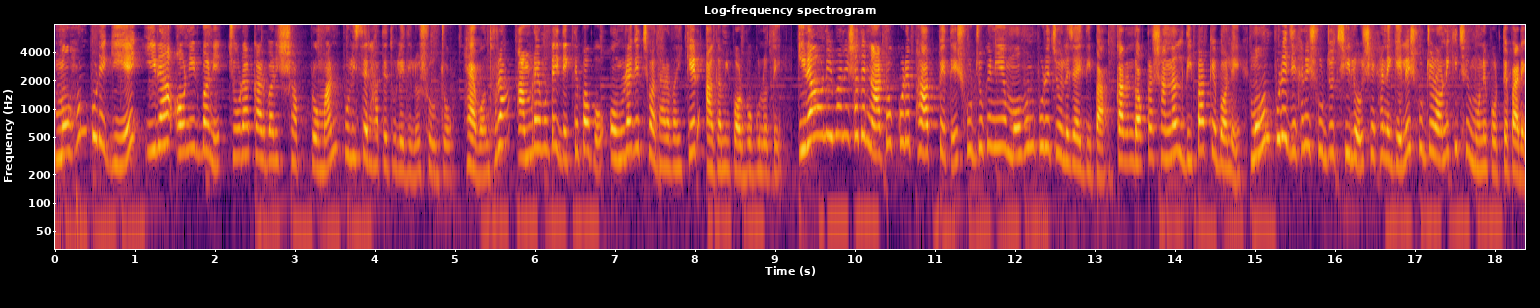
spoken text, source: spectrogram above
মোহনপুরে গিয়ে ইরা অনির্বাণের চোরা কারবারির সব প্রমাণ পুলিশের হাতে তুলে দিল সূর্য। হ্যাঁ বন্ধুরা, আমরা এমনটাই দেখতে পাবো অনুরাগের ছোঁয়া ধারাবাহিকের আগামী পর্বগুলোতে। ইরা অনির্বাণের সাথে নাটক করে ফাঁদ পেতে সূর্যকে নিয়ে মোহনপুরে চলে যায় দীপা। কারণ ডক্টর সান্যাল দীপাকে বলে, মোহনপুরে যেখানে সূর্য ছিল, সেখানে গেলে সূর্যর অনেক কিছুই মনে পড়তে পারে।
